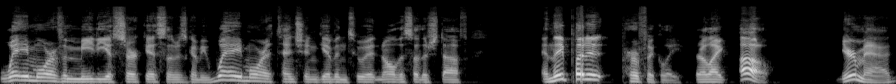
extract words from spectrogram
way more of a media circus and there was going to be way more attention given to it and all this other stuff. And they put it perfectly. They're like, oh, you're mad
